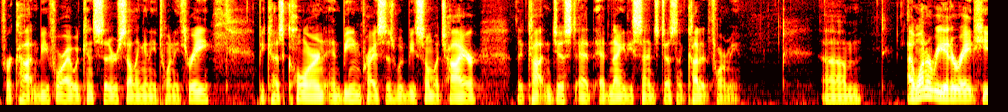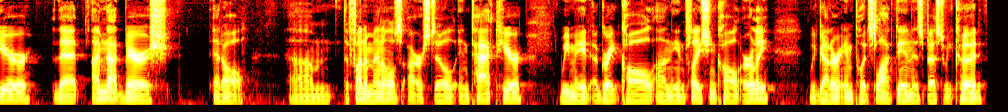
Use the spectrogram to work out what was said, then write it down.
for cotton before i would consider selling any 23 because corn and bean prices would be so much higher that cotton just at, at 90 cents doesn't cut it for me. Um, I want to reiterate here that I'm not bearish at all. Um, the fundamentals are still intact here. We made a great call on the inflation call early. We got our inputs locked in as best we could.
